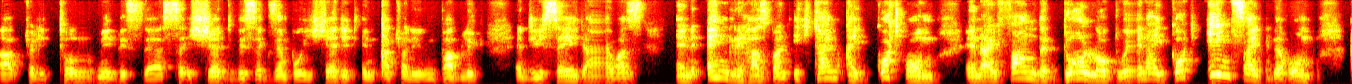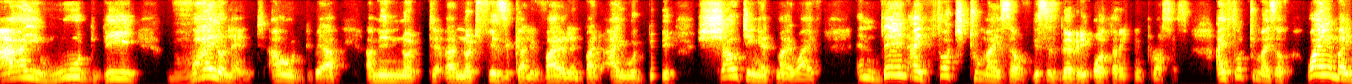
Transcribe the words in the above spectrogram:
actually told me this, uh, shared this example. He shared it in actually in public, and he said, "I was an angry husband. Each time I got home and I found the door locked, when I got inside the home, I would be violent. I would be, uh, I mean, not, uh, not physically violent, but I would be shouting at my wife. And then I thought to myself, this is the reauthoring process. I thought to myself, why am I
